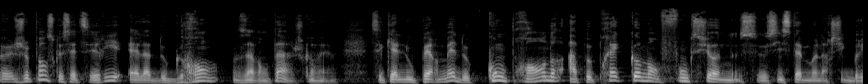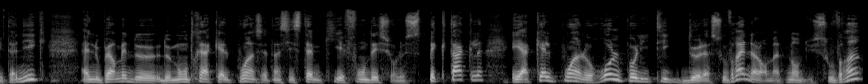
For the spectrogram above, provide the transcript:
Euh, je pense que cette série, elle a de grands avantages quand même. C'est qu'elle nous permet de comprendre à peu près comment fonctionne ce système monarchique britannique. Elle nous permet de montrer à quel point c'est un système qui est fondé sur le spectacle et à quel point le rôle politique de la souveraine, alors maintenant du souverain,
